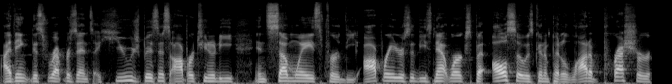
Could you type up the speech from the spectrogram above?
I think this represents a huge business opportunity in some ways for the operators of these networks, but also is going to put a lot of pressure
